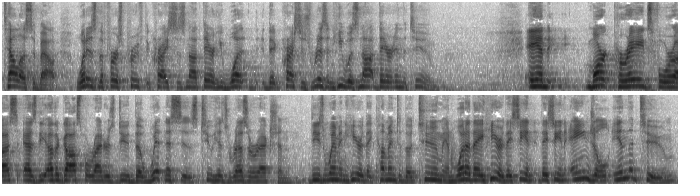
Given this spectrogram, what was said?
tell us about. What is the first proof that Christ is not there? He was, that Christ is risen. He was not there in the tomb. And Mark parades for us, as the other gospel writers do, the witnesses to his resurrection. These women here, they come into the tomb, and what do they hear? They see an, they see an angel in the tomb,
